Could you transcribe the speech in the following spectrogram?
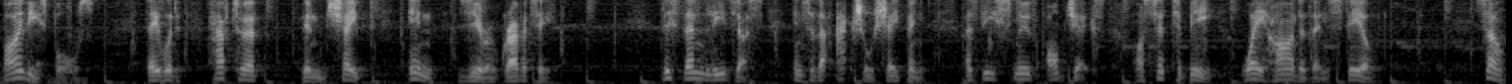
by these balls they would have to have been shaped in zero gravity. This then leads us into the actual shaping as these smooth objects are said to be way harder than steel. So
